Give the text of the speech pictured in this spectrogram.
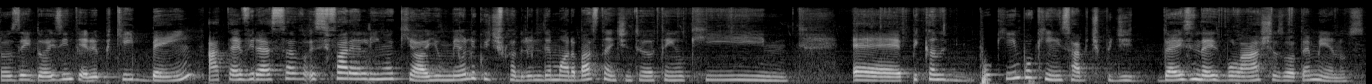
Eu usei dois inteiros. Eu piquei bem até virar essa, esse farelinho aqui, ó. E o meu liquidificador, ele demora bastante. Então, eu tenho que é, picando pouquinho em pouquinho, sabe? Tipo de 10 em 10 bolachas ou até menos.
